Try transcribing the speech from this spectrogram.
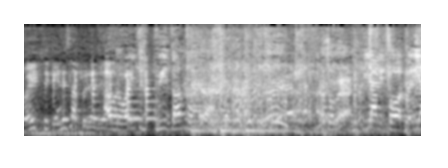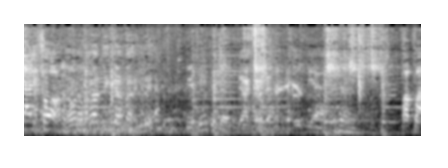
வயிற்றுக்கு என்ன சாப்பிடுறாரு? அவர் வயிற்றுக்கு பீ தான் கொண்டுறார் ஏய், என்ன சொல்ற? பிரியாணி சோர் பிரியாணி சோர் அவனை வரா திங்காம இரு. ஜாக்கிரதை. பாப்பா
